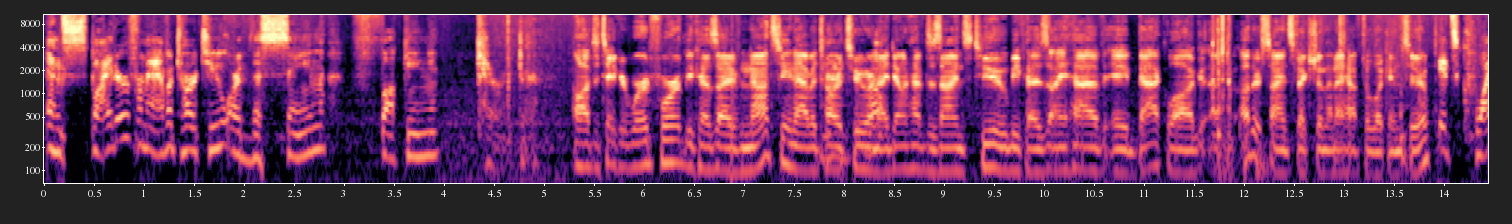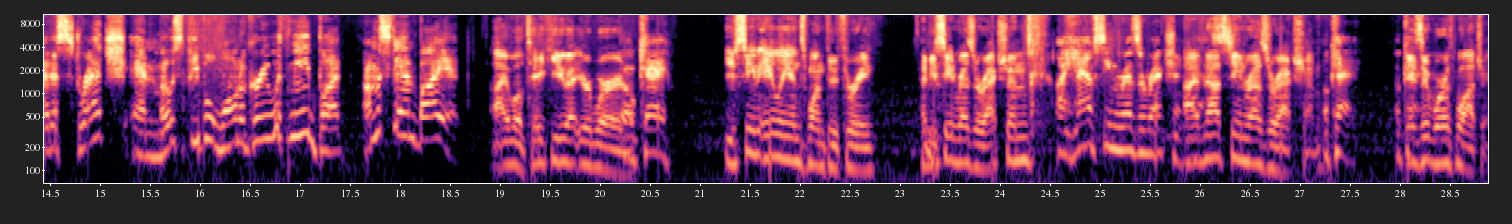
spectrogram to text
and Spider from Avatar Two are the same fucking character. I'll have to take your word for it because I've not seen Avatar 2 and I don't have Designs 2 because I have a backlog of other science fiction that I have to look into. It's quite a stretch, and most people won't agree with me, but I'm gonna stand by it. I will take you at your word. Okay. You've seen Aliens 1 through 3. Have you seen Resurrection? I have seen Resurrection. I've yes. not seen Resurrection. Okay. Okay. Is it worth watching?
